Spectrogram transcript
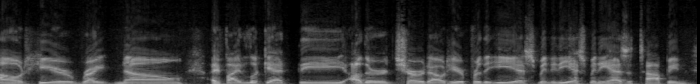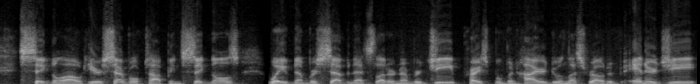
Out here right now. If I look at the other chart out here for the ES Mini, the ES Mini has a topping signal out here, several topping signals. Wave number seven, that's letter number G, price moving higher, doing less relative energy.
